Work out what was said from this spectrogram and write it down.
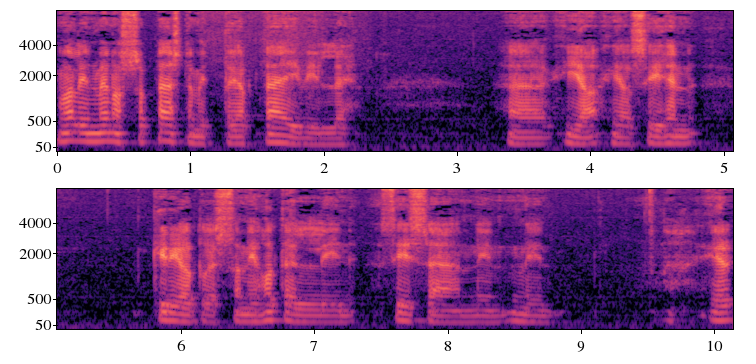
mä olin menossa päästömittajapäiville ää, ja, ja siihen kirjautuessani hotelliin sisään, niin, niin er,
